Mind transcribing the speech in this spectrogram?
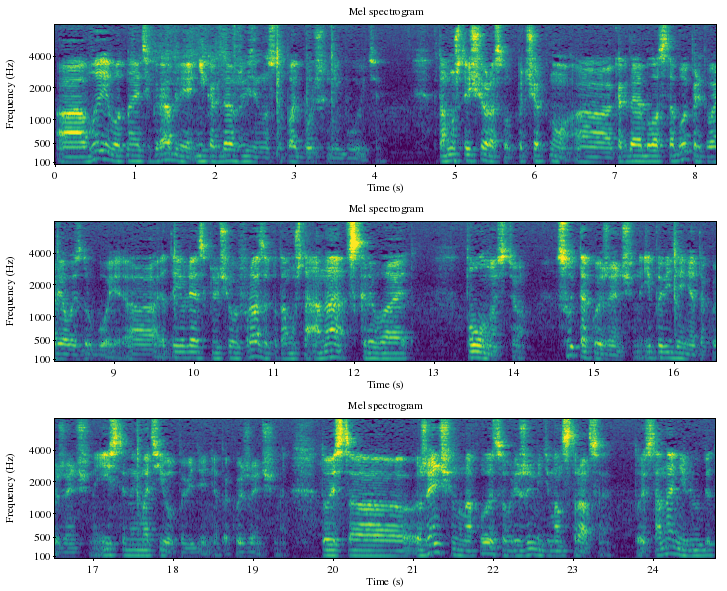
вы вот на эти грабли никогда в жизни наступать больше не будете. Потому что, еще раз вот подчеркну, э, когда я была с тобой, притворялась другой, э, это является ключевой фразой, потому что она вскрывает полностью суть такой женщины и поведение такой женщины, истинные мотивы поведения такой женщины. То есть э, женщина находится в режиме демонстрации. То есть она не любит,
